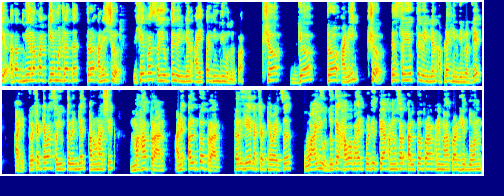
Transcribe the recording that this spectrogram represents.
ग आता ज्ञला पा गे म्हटलं तर त्र आणि श्र. हे पण संयुक्त व्यंजन आहेत पहा हिंदीमधून पहा. क्ष ग त्र आणि क्ष हे संयुक्त व्यंजन आपल्या हिंदीमधले आहेत. लक्षात ठेवा संयुक्त व्यंजन अनुनाशिक महाप्राण आणि अल्पप्राण. तर हे लक्षात ठेवायचं वायू जो काही हवा बाहेर पडते त्यानुसार अल्पप्राण आणि महाप्राण हे दोन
